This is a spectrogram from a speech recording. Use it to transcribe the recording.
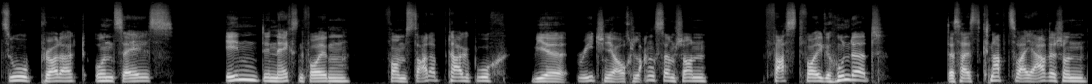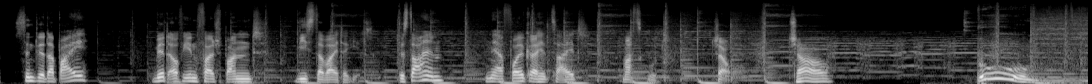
zu Product und Sales in den nächsten Folgen vom Startup Tagebuch. Wir reachen ja auch langsam schon fast Folge 100. Das heißt, knapp zwei Jahre schon sind wir dabei. Wird auf jeden Fall spannend, wie es da weitergeht. Bis dahin, eine erfolgreiche Zeit. Macht's gut. Ciao. Ciao. Boom!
